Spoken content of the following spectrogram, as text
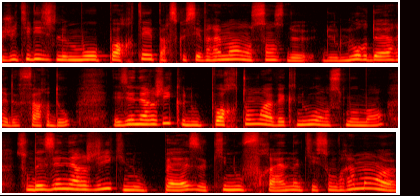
j'utilise le mot porter parce que c'est vraiment au sens de, lourdeur et de fardeau, les énergies que nous portons avec nous en ce moment sont des énergies qui nous pèsent, qui nous freinent, qui sont vraiment euh,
